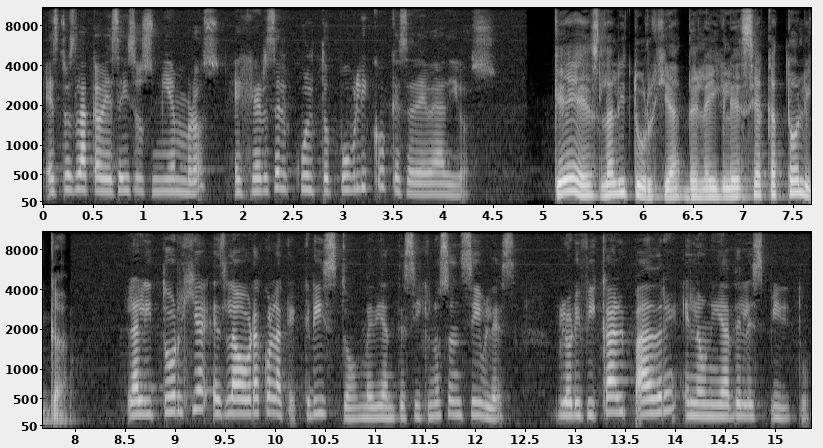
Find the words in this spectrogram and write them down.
Esto es la cabeza y sus miembros, ejerce el culto público que se debe a Dios. ¿Qué es la liturgia de la Iglesia Católica? La liturgia es la obra con la que Cristo, mediante signos sensibles, glorifica al Padre en la unidad del Espíritu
